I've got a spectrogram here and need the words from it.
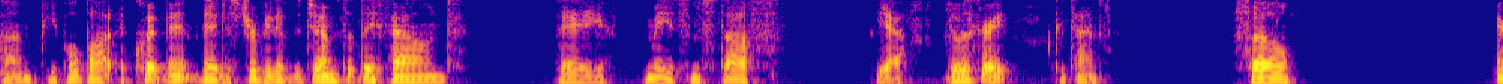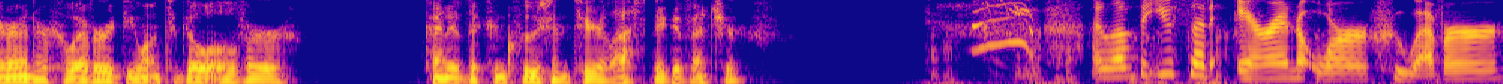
Um, people bought equipment, they distributed the gems that they found, they made some stuff. Yeah, it was great. Good times. So, Aaron or whoever, do you want to go over kind of the conclusion to your last big adventure? I love that you said Aaron or whoever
